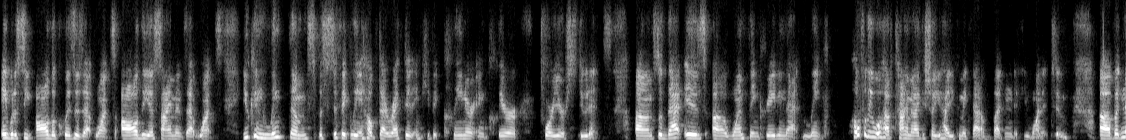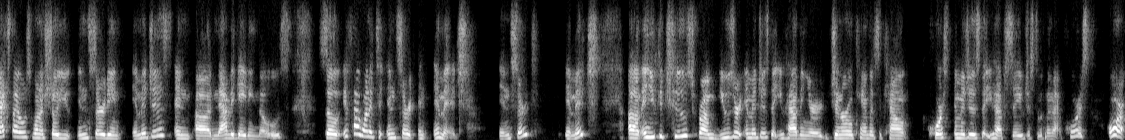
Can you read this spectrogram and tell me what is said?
able to see all the quizzes at once, all the assignments at once. You can link them specifically and help direct it and keep it cleaner and clearer for your students. Um, so that is uh, one thing, creating that link Hopefully we'll have time and I can show you how you can make that a button if you wanted to. Uh, but next I just wanna show you inserting images and uh, navigating those. So if I wanted to insert an image, insert image. Um, and you could choose from user images that you have in your general Canvas account, course images that you have saved just within that course, or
